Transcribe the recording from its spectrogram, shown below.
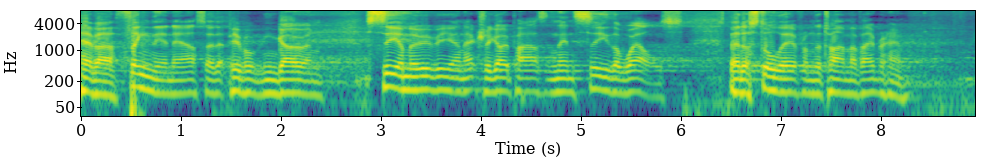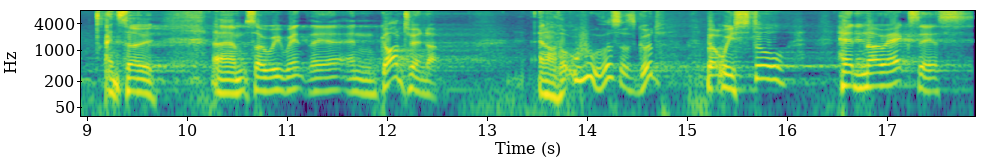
have a thing there now so that people can go and see a movie and actually go past and then see the wells that are still there from the time of Abraham. And so, um, so we went there and God turned up. And I thought, ooh, this is good. But we still had no access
